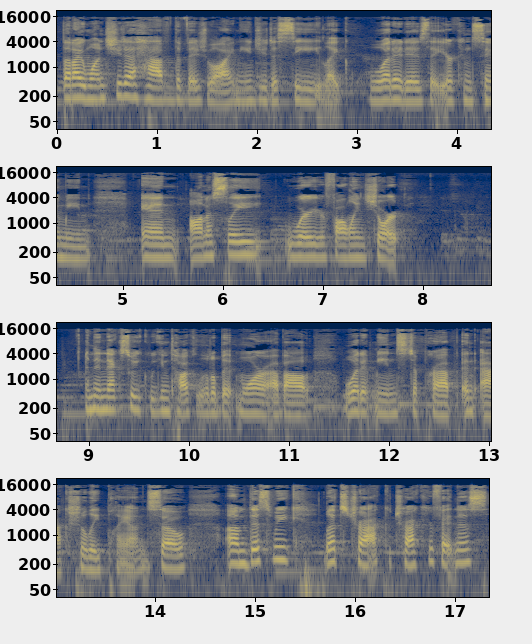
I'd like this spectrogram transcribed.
but I want you to have the visual. I need you to see like what it is that you're consuming and honestly where you're falling short and then next week, we can talk a little bit more about what it means to prep and actually plan. So, um, this week, let's track track your fitness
